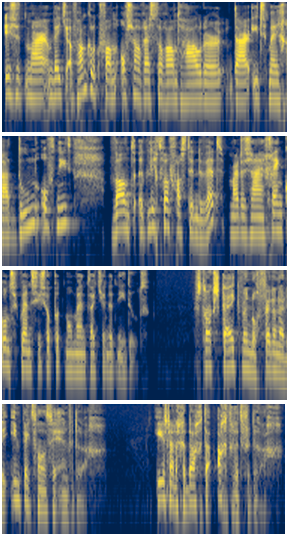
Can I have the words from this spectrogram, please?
is het maar een beetje afhankelijk van of zo'n restauranthouder daar iets mee gaat doen of niet. Want het ligt wel vast in de wet, maar er zijn geen consequenties op het moment dat je het niet doet. Straks kijken we nog verder naar de impact van het VN-verdrag. Eerst naar de gedachte achter het verdrag.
